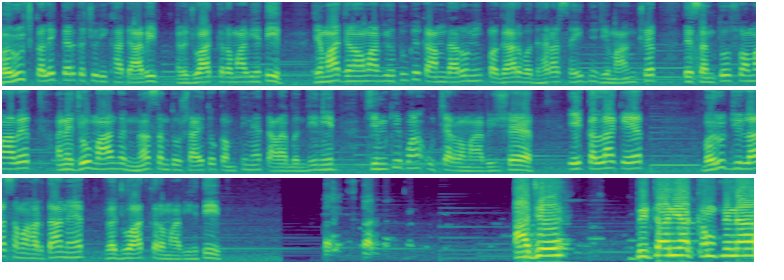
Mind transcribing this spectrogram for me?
ભરૂચ કલેક્ટર કચેરી ખાતે આવી રજૂઆત કરવામાં આવી હતી. જેમાં જણાવવામાં આવ્યું હતું કે કામદારોની પગાર વધારા સહિતની જે માંગ છે તે સંતોષવામાં આવે અને જો માંગ ન સંતોષાય તો કંપનીને તાળાબંધીની ચીમકી પણ ઉચ્ચારવામાં આવી છે. એક કલાકે ભરૂચ જિલ્લા સમાહર્તાને રજૂઆત કરવામાં આવી હતી. આજે બ્રિટાનિયા કંપનીના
